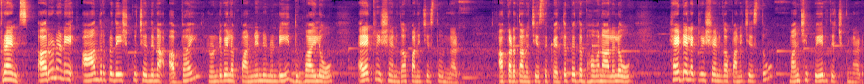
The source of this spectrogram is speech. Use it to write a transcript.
ఫ్రెండ్స్ అరుణ్ అనే ఆంధ్రప్రదేశ్కు చెందిన అబ్బాయి రెండు వేల పన్నెండు నుండి దుబాయ్లో ఎలక్ట్రీషియన్గా పనిచేస్తూ ఉన్నాడు. అక్కడ తను చేసే పెద్ద పెద్ద భవనాలలో హెడ్ ఎలక్ట్రీషియన్గా పనిచేస్తూ మంచి పేరు తెచ్చుకున్నాడు.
